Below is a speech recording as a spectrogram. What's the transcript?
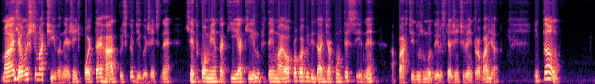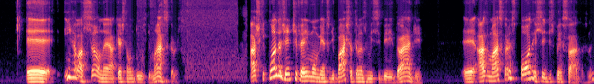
mas é uma estimativa, né? A gente pode estar errado, por isso que eu digo, a gente, né? Sempre comenta aqui aquilo que tem maior probabilidade de acontecer, né? A partir dos modelos que a gente vem trabalhando. Então, é, em relação né, à questão do uso de máscaras, acho que quando a gente tiver em momento de baixa transmissibilidade, é, as máscaras podem ser dispensadas, né?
